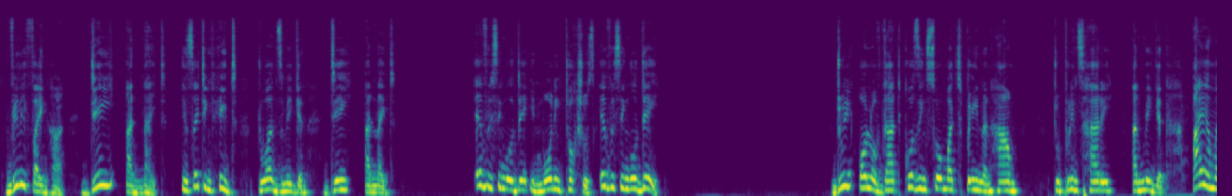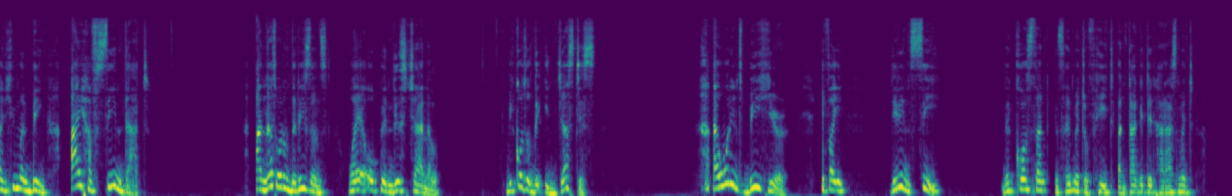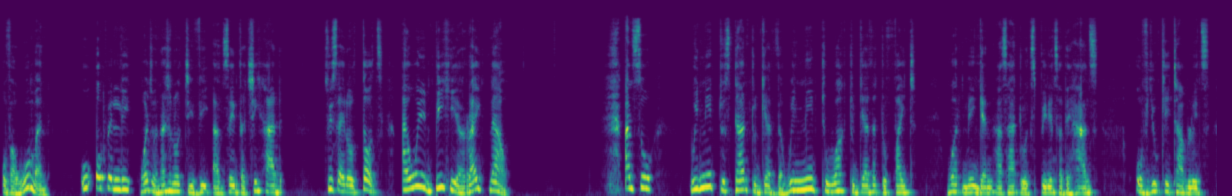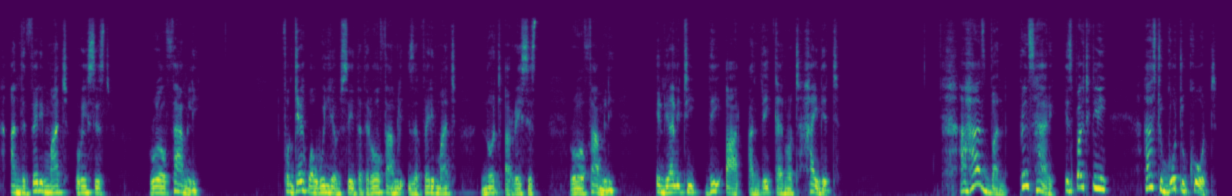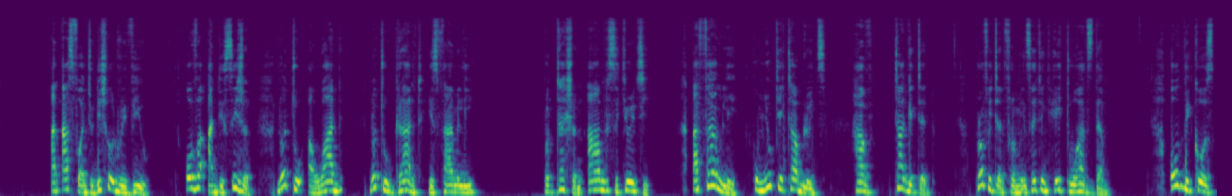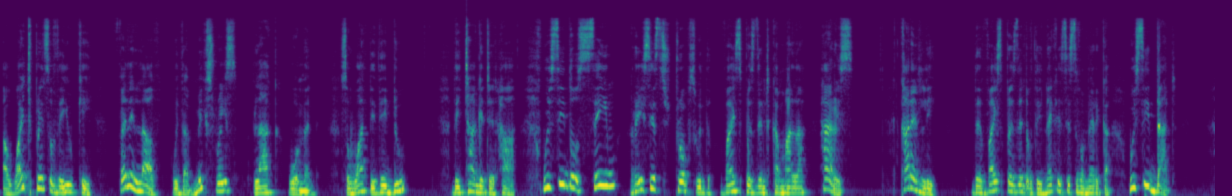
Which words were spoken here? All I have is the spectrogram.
vilifying her day and night, inciting hate towards Meghan day and night. Every single day in morning talk shows, every single day. Doing all of that, causing so much pain and harm to Prince Harry and Meghan. I am a human being. I have seen that. And that's one of the reasons why I opened this channel. Because of the injustice. I wouldn't be here if I didn't see the constant incitement of hate and targeted harassment of a woman who openly went on national TV and said that she had suicidal thoughts. I wouldn't be here right now. And so we need to stand together. We need to work together to fight what Meghan has had to experience at the hands of UK tabloids and the very much racist royal family. Forget what William said that the royal family is a very much not a racist royal family. In reality, they are and they cannot hide it. Her husband, Prince Harry, is practically has to go to court and ask for a judicial review over a decision not to award, not to grant his family protection, armed security. A family whom UK tabloids have targeted, profited from inciting hate towards them. All because a white prince of the UK fell in love with a mixed race black woman. So what did they do? They targeted her. We see those same racist tropes with Vice President Kamala Harris. Currently, the Vice President of the United States of America, we see that.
